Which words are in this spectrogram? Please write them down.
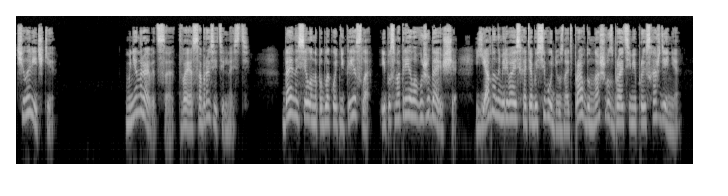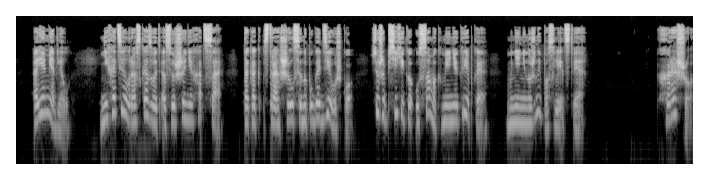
человечки? Мне нравится твоя сообразительность. Дайна села на подлокотник кресла и посмотрела выжидающе, явно намереваясь хотя бы сегодня узнать правду нашего с братьями происхождения. А я медлил. Не хотел рассказывать о свершениях отца, так как страшился напугать девушку. Все же психика у самок менее крепкая, мне не нужны последствия. Хорошо.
